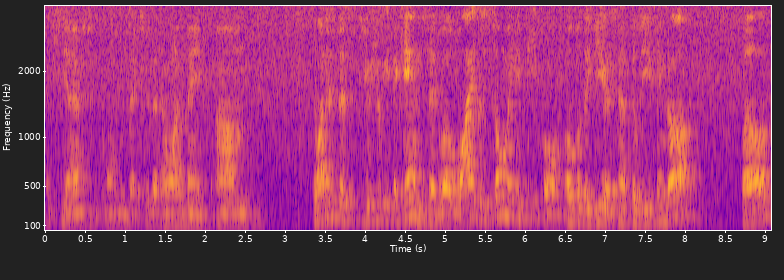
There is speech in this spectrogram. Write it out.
let's see, I have two points actually that I want to make. Um, one is this, you, you again said, well, why do so many people over the years have believed in God? Well,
